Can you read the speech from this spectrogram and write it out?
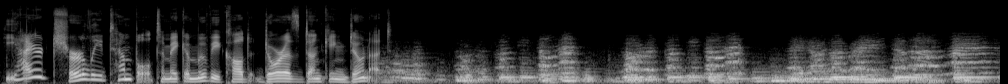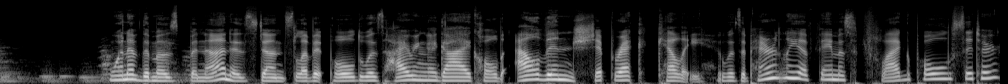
He hired Shirley Temple to make a movie called Dora's Dunking Donut. One of the most bananas stunts Levitt pulled was hiring a guy called Alvin Shipwreck Kelly, who was apparently a famous flagpole sitter,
